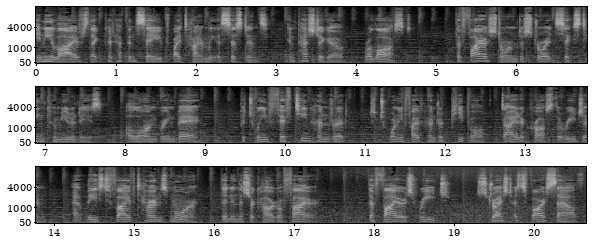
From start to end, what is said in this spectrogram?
Any lives that could have been saved by timely assistance in Peshtigo were lost. The firestorm destroyed 16 communities along Green Bay. Between 1,500 to 2,500 people died across the region, at least five times more than in the Chicago fire. The fire's reach stretched as far south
